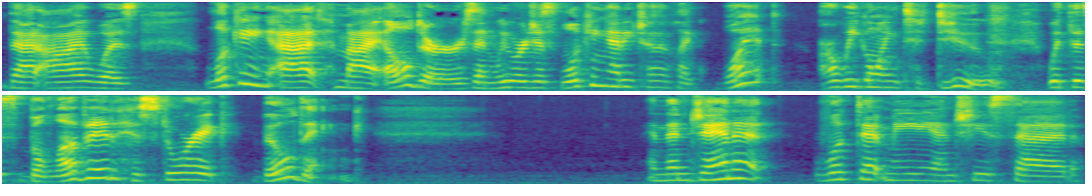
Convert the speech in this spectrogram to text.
that I was looking at my elders and we were just looking at each other like, what are we going to do with this beloved historic building? And then Janet looked at me and she said,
